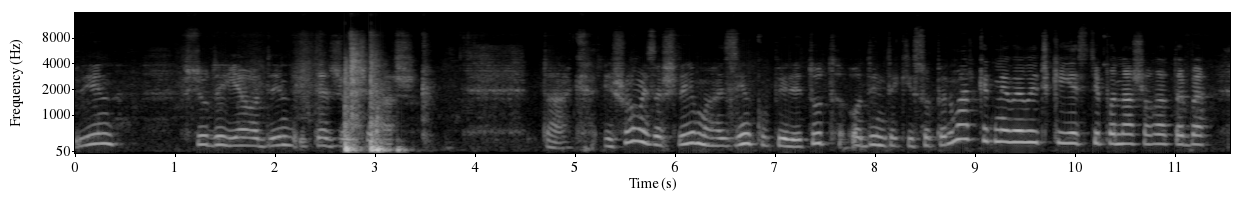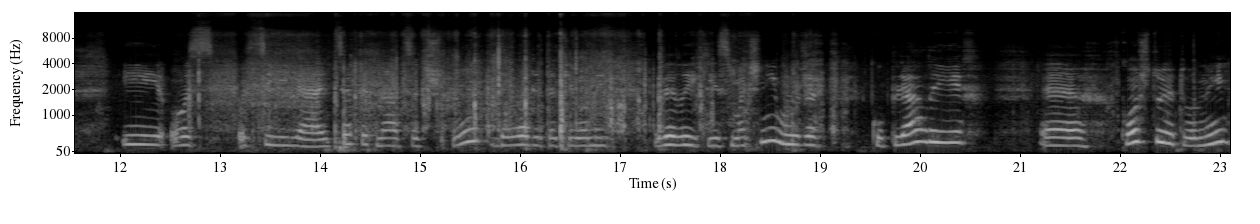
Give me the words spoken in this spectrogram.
він всюди є один і теж же Отче наш. Так, і що ми зайшли в магазин, купили? Тут один такий супермаркет невеличкий є, типу нашого АТБ. І ось оці яйця, 15 штук, доволі такі вони великі і смачні. Ми вже купляли їх. Е, коштують вони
